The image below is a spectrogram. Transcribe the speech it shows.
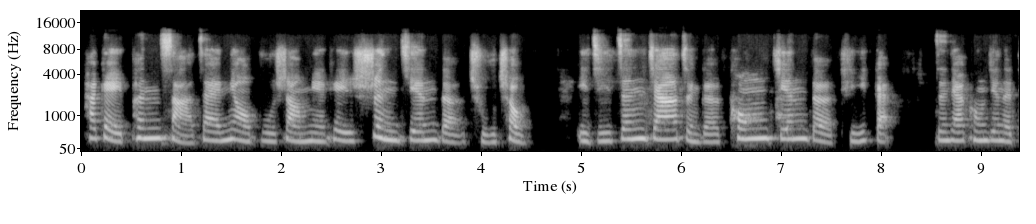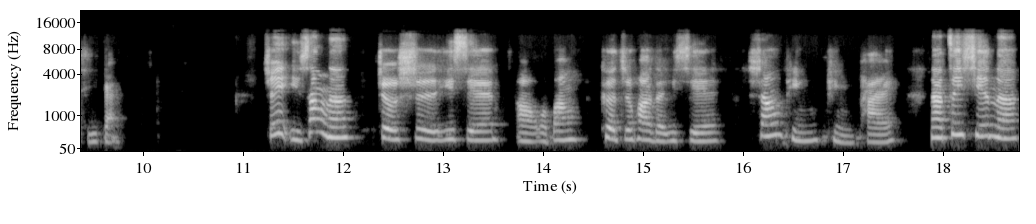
它可以喷洒在尿布上面，可以瞬间的除臭，以及增加整个空间的体感，增加空间的体感。所以以上呢，就是一些啊，我帮客制化的一些商品品牌。那这些呢，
